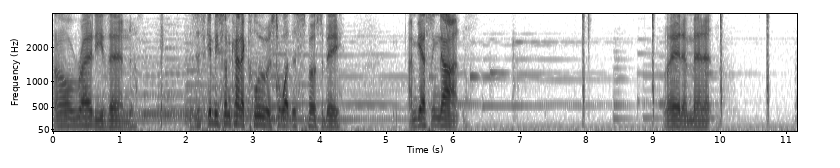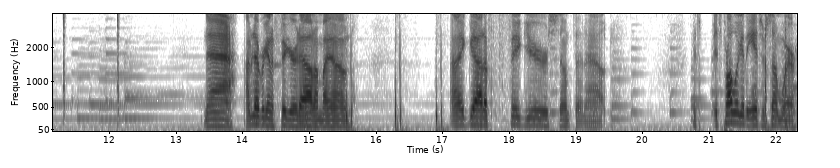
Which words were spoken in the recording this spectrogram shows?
Alrighty then. Does this give me some kind of clue as to what this is supposed to be? I'm guessing not. Wait a minute. Nah, I'm never gonna figure it out on my own. I gotta figure something out. It's it's probably got the answer somewhere.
